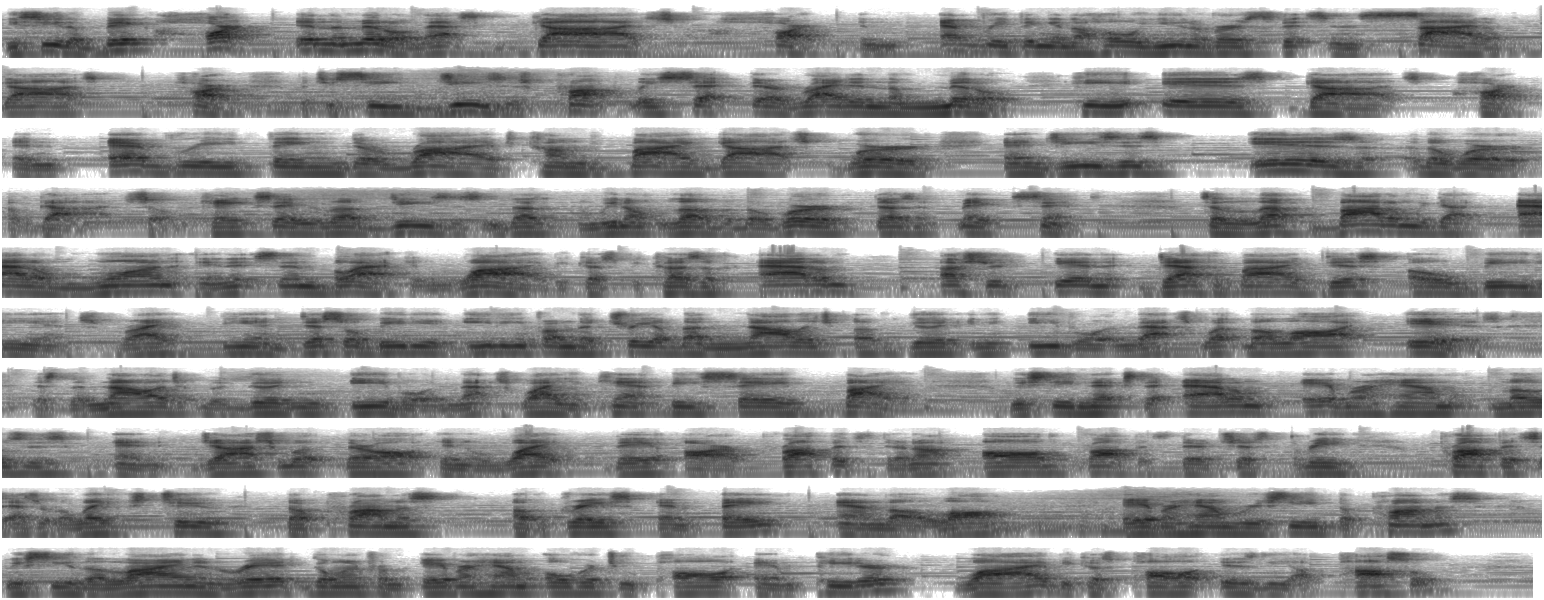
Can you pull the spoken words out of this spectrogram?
You see the big heart in the middle, that's God's heart. And everything in the whole universe fits inside of God's heart. But you see Jesus promptly set there right in the middle. He is God's heart. And everything derived comes by God's word. And Jesus is the word of God. So we can't say we love Jesus and doesn't and we don't love the word doesn't make sense. To the left bottom, we got Adam 1, and it's in black. And why? Because because of Adam ushered in death by disobedience, right? Being disobedient, eating from the tree of the knowledge of good and evil. And that's what the law is. It's the knowledge of the good and evil. And that's why you can't be saved by it. We see next to Adam, Abraham, Moses, and Joshua. They're all in white they are prophets. They're not all the prophets, they're just three prophets as it relates to the promise of grace and faith and the law. Abraham received the promise. We see the line in red going from Abraham over to Paul and Peter. Why? Because Paul is the apostle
